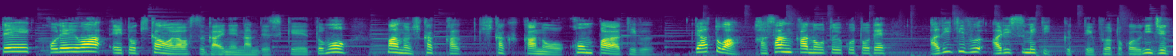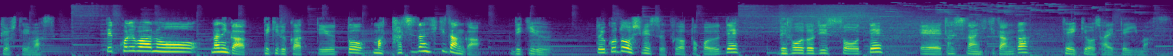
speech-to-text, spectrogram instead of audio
で、これは、えーと、期間を表す概念なんですけれども、まあ、の比較比較可能、コンパラティブ、であとは加算可能ということで、アディティブ・アリスメティックっていうプロトコルに準拠しています。で、これはあの何ができるかっていうと、まあ、足し算引き算ができるということを示すプロトコルで、デフォルト実装で、えー、足し算引き算が提供されています。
